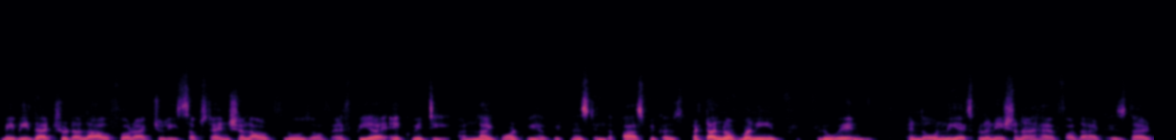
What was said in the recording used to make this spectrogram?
maybe that should allow for actually substantial outflows of FPI equity, unlike what we have witnessed in the past, because a ton of money flew in. And the only explanation I have for that is that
